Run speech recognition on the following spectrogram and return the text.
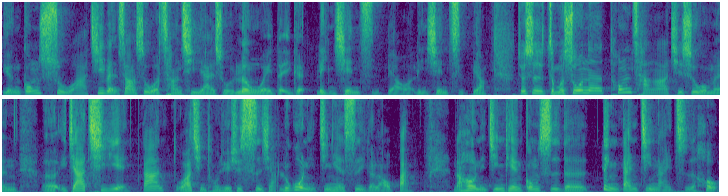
员工数啊，基本上是我长期以来所认为的一个领先指标啊。领先指标就是怎么说呢？通常啊，其实我们呃一家企业，当然我要请同学去试想，如果你今天是一个老板，然后你今天公司的订单进来之后，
